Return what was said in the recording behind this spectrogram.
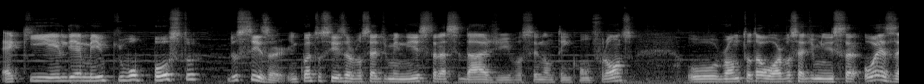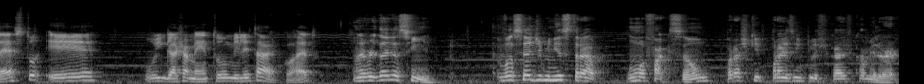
é que ele é meio que o oposto do Caesar. Enquanto o Caesar você administra a cidade e você não tem confrontos, o Rome Total War você administra o exército e o engajamento militar, correto? Na verdade, assim, você administra uma facção, para acho que para exemplificar e ficar melhor.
